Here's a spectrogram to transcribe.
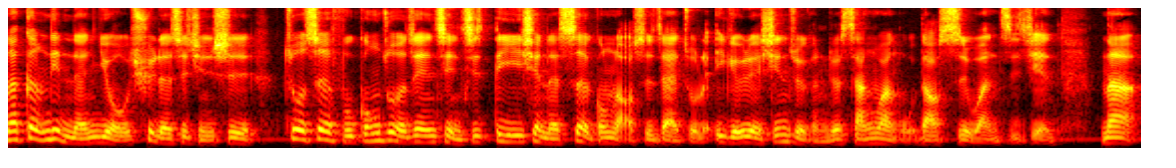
那更令人有趣的事情是，做社服工作的这件事情，是第一线的社工老师在做的，一个月的薪水可能就三万五到四万之间。那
